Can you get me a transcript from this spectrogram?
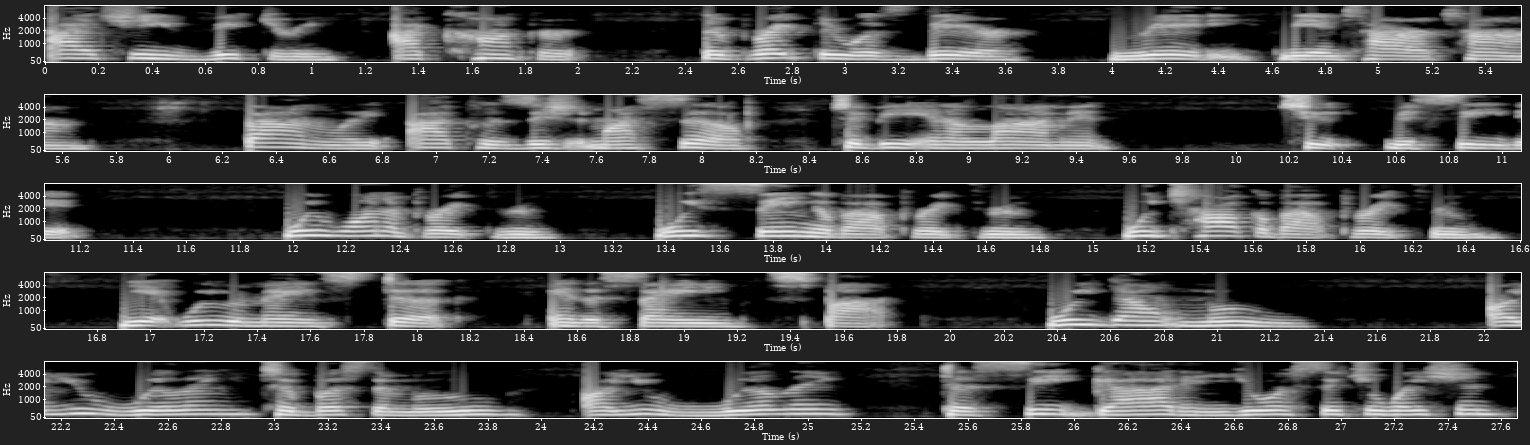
I achieved victory. I conquered. The breakthrough was there, ready the entire time. Finally, I positioned myself to be in alignment to receive it. We want a breakthrough. We sing about breakthrough. We talk about breakthrough. Yet we remain stuck in the same spot. We don't move. Are you willing to bust a move? Are you willing to seek God in your situation?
